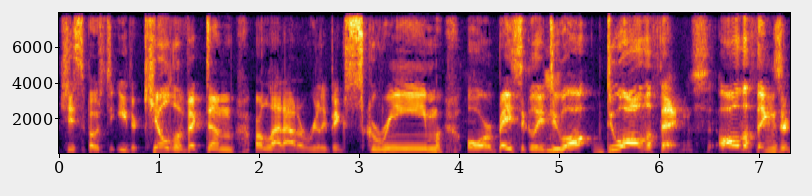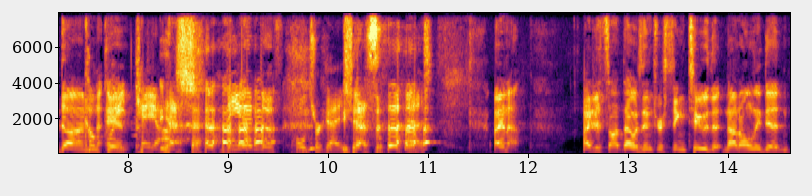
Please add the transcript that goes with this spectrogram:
she's supposed to either kill the victim or let out a really big scream or basically do mm. all do all the things. All the things are done. Complete and- chaos. the end of Poltergeist. Yes. Yes. and uh, I just thought that was interesting too. That not only did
